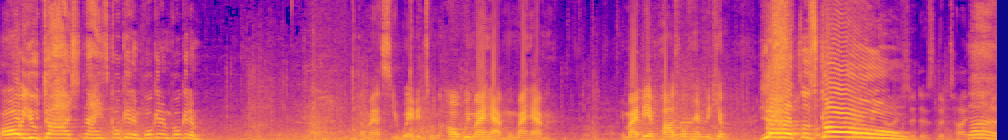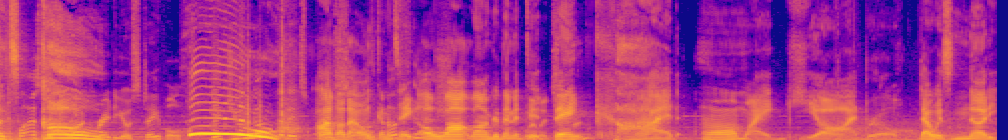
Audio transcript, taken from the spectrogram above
Oh, you dodged! Nice. Go get him. Go get him. Go get him. Dumbass, you waited too long. Oh, we might have him. We might have him. It might be impossible for him to kill. Yes, let's go! Let's go! Radio staple. Woo! Did you know that it's I thought that was gonna take a lot longer than it did. Thank God. Oh my God, bro. That was nutty.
